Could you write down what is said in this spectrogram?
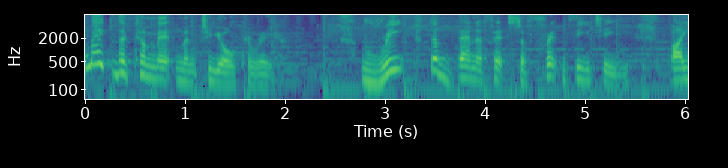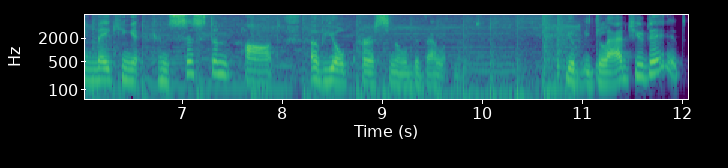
Make the commitment to your career. Reap the benefits of Fripp VT by making it consistent part of your personal development. You'll be glad you did.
